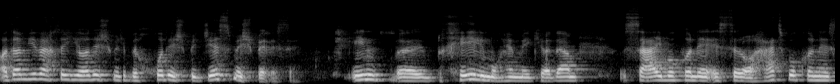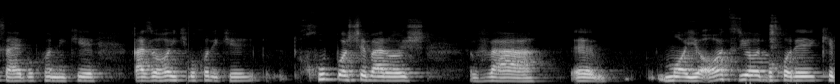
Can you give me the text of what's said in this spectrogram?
آدم یه وقته یادش میره به خودش به جسمش برسه. این خیلی مهمه که آدم سعی بکنه استراحت بکنه سعی بکنه که غذاهایی که بخوره که خوب باشه براش و مایعات زیاد بخوره که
